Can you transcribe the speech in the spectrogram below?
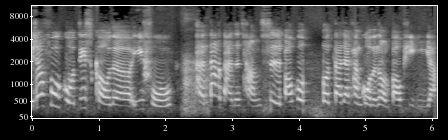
比较复古 disco 的衣服，很大胆的尝试，包括大家看过的那种包屁衣啊。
